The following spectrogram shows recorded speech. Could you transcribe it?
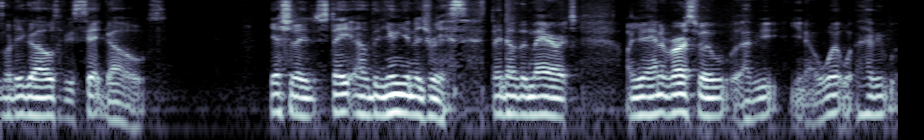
What are your goals? If you set goals. Yesterday, the State of the Union address, State of the Marriage, on your anniversary. Have you, you know, what, what have you,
